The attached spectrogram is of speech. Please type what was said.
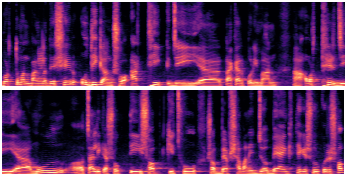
বর্তমান বাংলাদেশের অধিকাংশ আর্থিক যেই টাকার পরিমাণ অর্থের যেই মূল চালিকা শক্তি সব কিছু সব ব্যবসা বাণিজ্য, ব্যাংক থেকে শুরু করে সব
